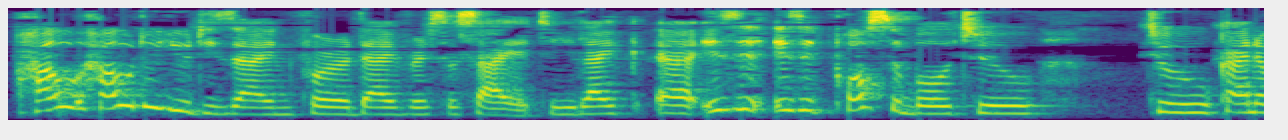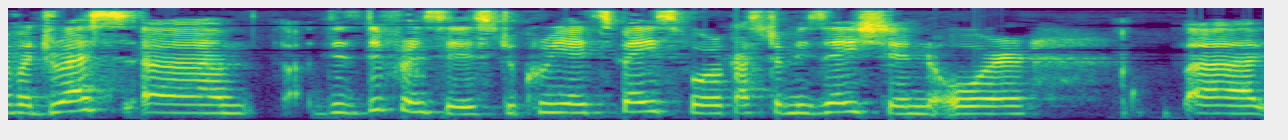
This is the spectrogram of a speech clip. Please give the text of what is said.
how how do you design for a diverse society? Like, uh, is it is it possible to to kind of address um, these differences, to create space for customization or uh,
